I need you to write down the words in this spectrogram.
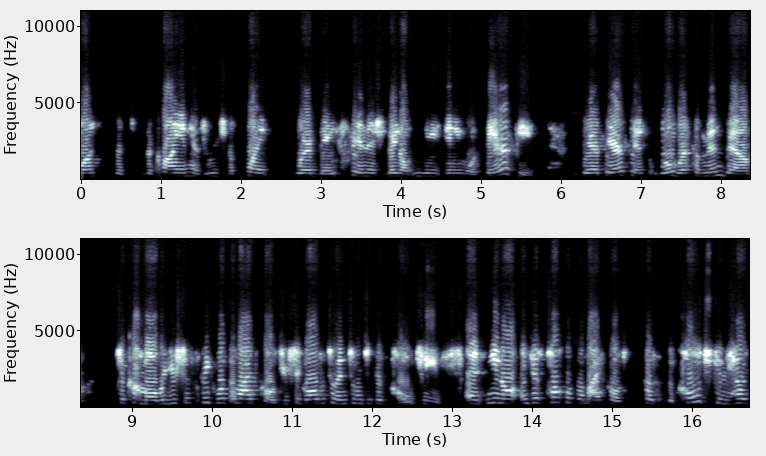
once the, the client has reached a point where they finish, they don't need any more therapy, their therapist will recommend them to come over. You should speak with a life coach. You should go over to intuitive coaching and, you know, and just talk with the life coach because the coach can help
